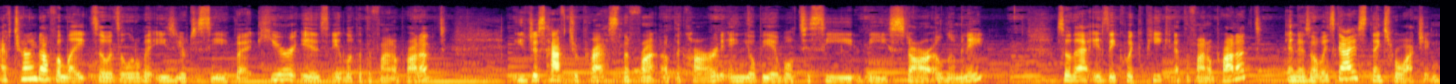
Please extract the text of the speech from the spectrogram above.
I've turned off a light so it's a little bit easier to see, but here is a look at the final product. You just have to press the front of the card and you'll be able to see the star illuminate. So that is a quick peek at the final product. And as always, guys, thanks for watching.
